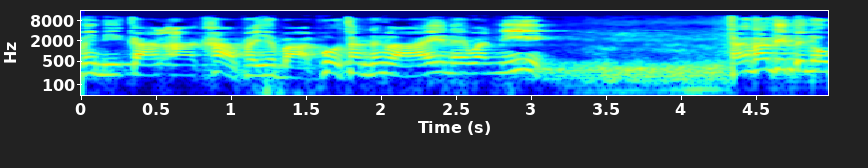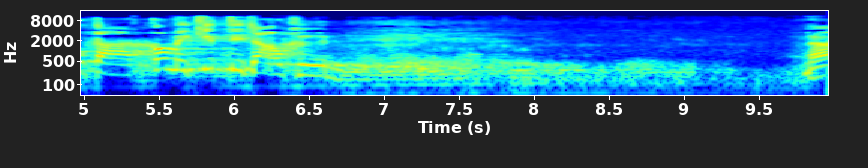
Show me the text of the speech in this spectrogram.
ไม่มีการอาฆาตพยาบาทพวกท่านทั้งหลายในวันนี้ ทั้งทั้งที่เป็นโอกาสก็ไม่คิดที่จะเอาคืนนะ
